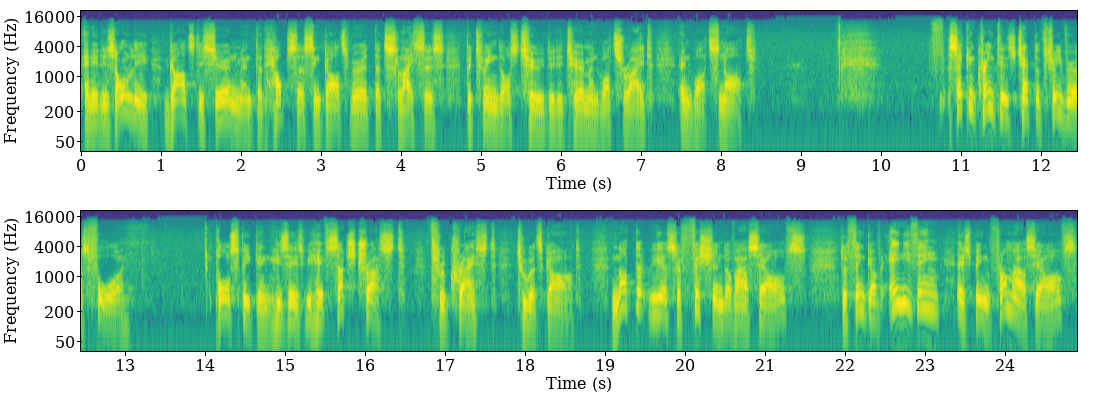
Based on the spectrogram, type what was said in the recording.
And it is only God's discernment that helps us in God's word that slices between those two to determine what's right and what's not. 2 Corinthians chapter 3 verse 4 Paul speaking he says we have such trust through Christ towards God not that we are sufficient of ourselves to think of anything as being from ourselves,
